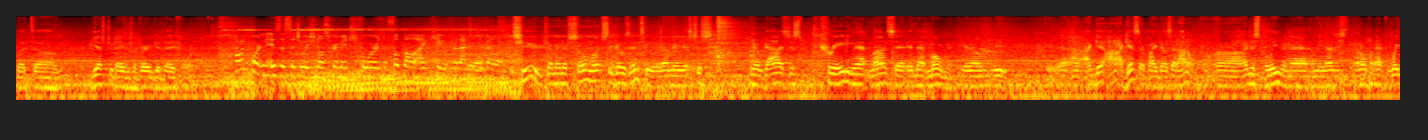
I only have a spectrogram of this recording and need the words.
but um, yesterday was a very good day for him. How important is the situational scrimmage for the football IQ for that to develop? It's huge. I mean, there's so much that goes into it. I mean, it's just, you know, guys just creating that mindset in that moment. You know, we, I, I, guess, I guess everybody does that. I don't know. Uh, I just believe in that. I mean, I just I don't want to have to wait.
